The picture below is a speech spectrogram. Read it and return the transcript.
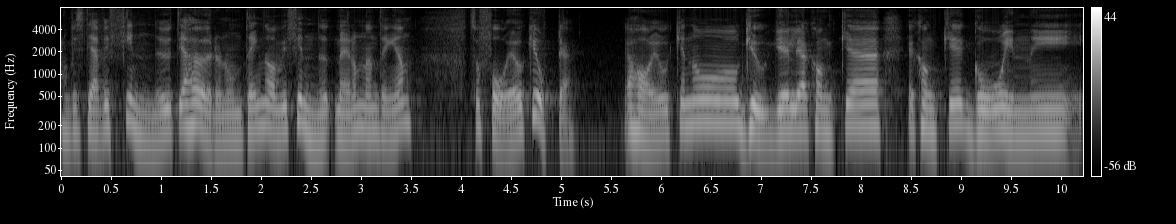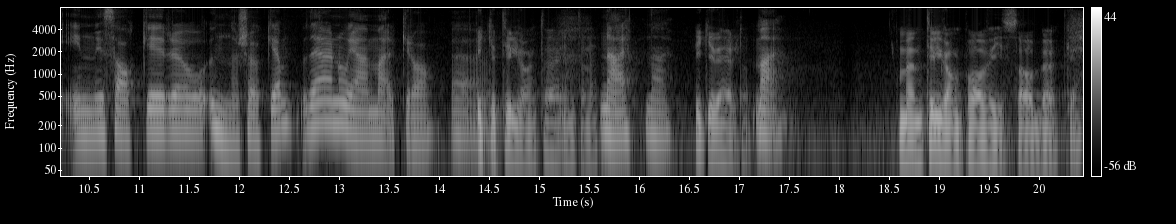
Og hvis jeg vil finne ut Jeg hører noen ting og vil finne ut mer om den tingen, så får jeg jo ikke gjort det. Jeg har jo ikke noe Google. Jeg kan ikke, jeg kan ikke gå inn i, inn i saker og undersøke. Det er noe jeg merker òg. Ikke tilgang til internett. Nei, nei, Ikke i det hele tatt. nei. Men tilgang på aviser og bøker.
